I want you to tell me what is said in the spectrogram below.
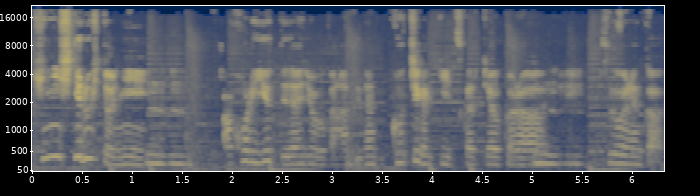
気にしてる人に、うんうん。あこれ言って大丈夫かなってなんかこっちが気使っちゃうから、うんうん。すごいなんか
